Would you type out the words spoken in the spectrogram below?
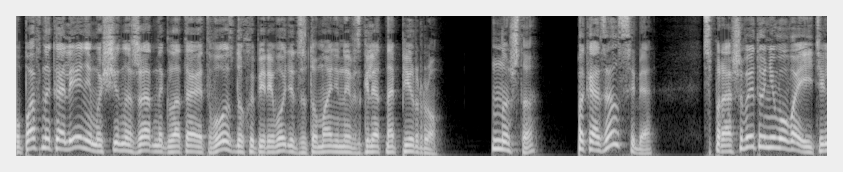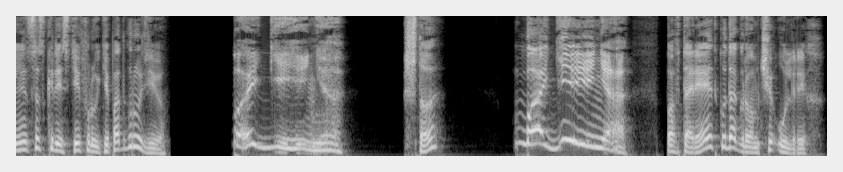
Упав на колени, мужчина жадно глотает воздух и переводит затуманенный взгляд на Пирру. «Ну что, показал себя?» — спрашивает у него воительница, скрестив руки под грудью. «Богиня!» «Что?» «Богиня!» — повторяет куда громче Ульрих.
